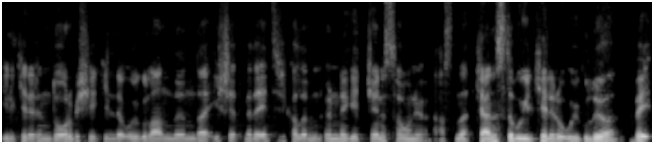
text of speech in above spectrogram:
ilkelerin doğru bir şekilde uygulandığında işletmede entrikaların önüne geçeceğini savunuyor. Aslında kendisi de bu ilkeleri uyguluyor ve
